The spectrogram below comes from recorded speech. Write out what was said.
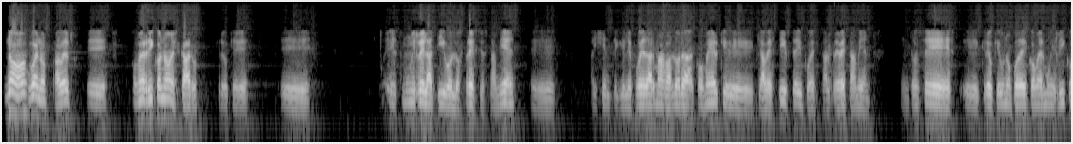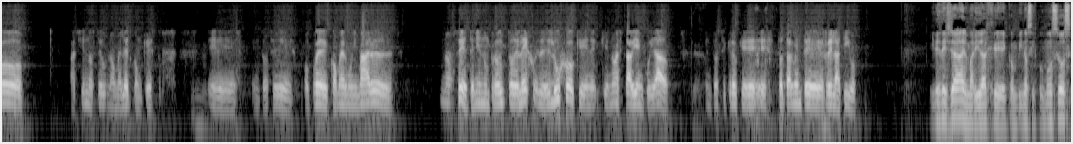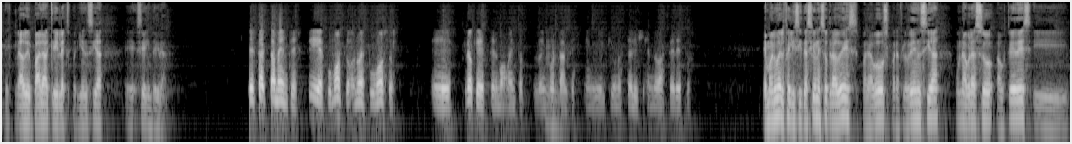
No, bueno, a ver, comer rico no es caro. Creo que es muy relativo los precios también hay gente que le puede dar más valor a comer que, a vestirse y pues al revés también. Entonces eh, creo que uno puede comer muy rico haciéndose un omelette con queso. Eh, entonces, o puede comer muy mal, no sé, teniendo un producto de, de lujo que, que no está bien cuidado. Entonces creo que es totalmente relativo. Y desde ya el maridaje con vinos espumosos es clave para que la experiencia eh, sea integral. Exactamente, sí, espumoso o no espumoso. Eh, creo que es el momento, lo mm. importante, en el que uno está eligiendo hacer eso. Emanuel, felicitaciones otra vez para vos, para Florencia. Un abrazo a ustedes y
